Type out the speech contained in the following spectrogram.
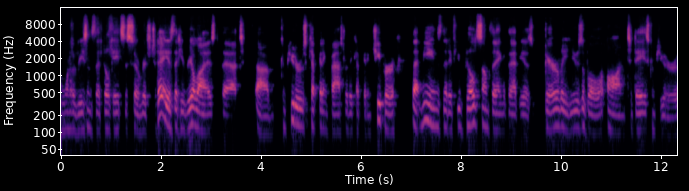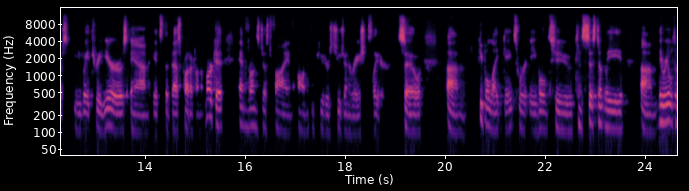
one of the reasons that Bill Gates is so rich today is that he realized that uh, computers kept getting faster, they kept getting cheaper. That means that if you build something that is barely usable on today's computers, you wait three years and it's the best product on the market and runs just fine on the computers two generations later. So um, people like Gates were able to consistently um, they were able to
